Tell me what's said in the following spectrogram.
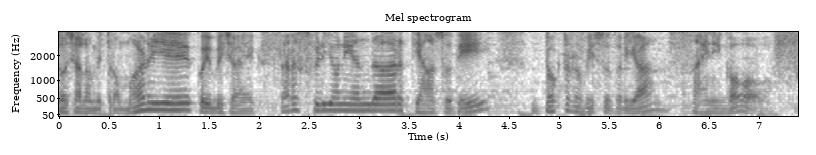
તો ચાલો મિત્રો મળીએ કોઈ બીજા એક સરસ વિડીયોની અંદર. ત્યાં સુધી doctor Ravi Sutariya signing off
